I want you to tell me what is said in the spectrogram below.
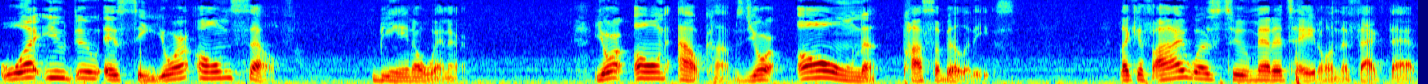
What you do is see your own self being a winner. Your own outcomes, your own possibilities. Like if I was to meditate on the fact that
